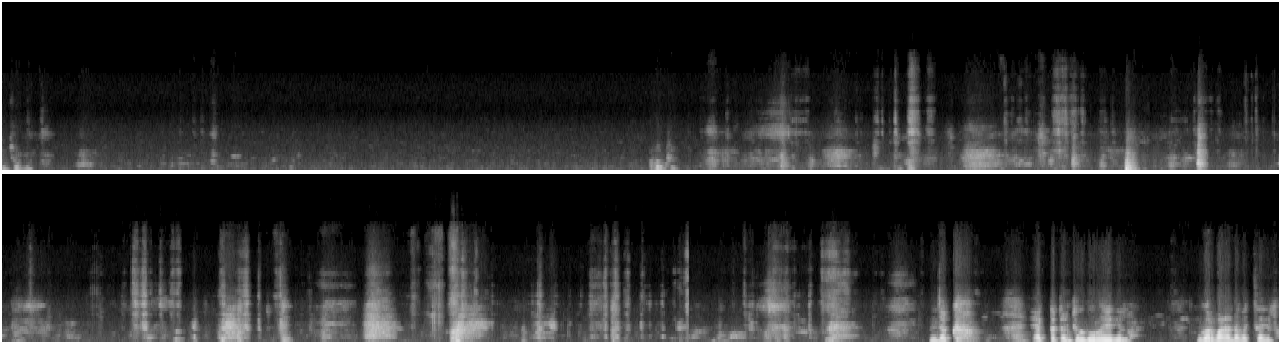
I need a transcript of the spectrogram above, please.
Entorno. Ama bakın. Tıkır. যাক একটা টেনশন দূর হয়ে গেল। ঘর ভাড়াটা বাচ্চা গেল।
